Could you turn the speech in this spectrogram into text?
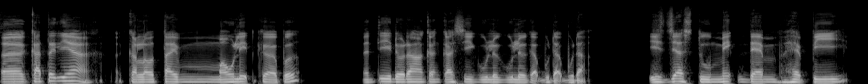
uh, Katanya Kalau time maulid ke apa Nanti orang akan kasih gula-gula kat budak-budak It's just to make them happy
